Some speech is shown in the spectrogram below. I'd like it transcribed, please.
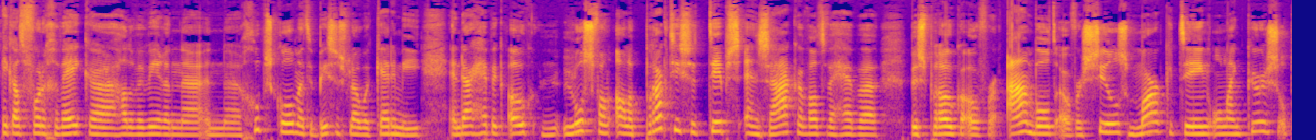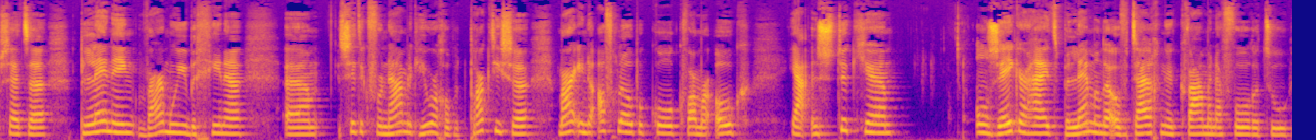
ik had vorige week uh, hadden we weer een, een uh, groepscall met de Business Flow Academy. En daar heb ik ook los van alle praktische tips en zaken wat we hebben besproken over aanbod, over sales, marketing, online cursus opzetten, planning, waar moet je beginnen, um, zit ik voornamelijk heel erg op het praktische. Maar in de afgelopen call kwam er ook ja, een stukje onzekerheid, belemmerende overtuigingen kwamen naar voren toe.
